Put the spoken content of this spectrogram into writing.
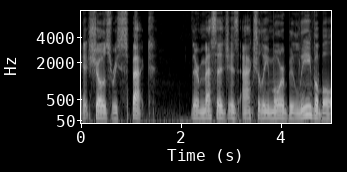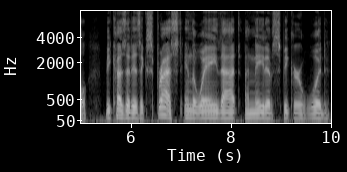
It shows respect. Their message is actually more believable because it is expressed in the way that a native speaker would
